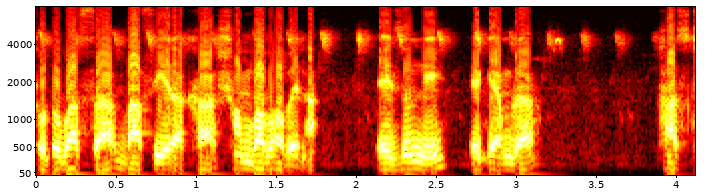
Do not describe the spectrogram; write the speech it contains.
ছোট বাচ্চা বাঁচিয়ে রাখা সম্ভব হবে না। এই জন্যই একে আমরা ফার্স্ট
